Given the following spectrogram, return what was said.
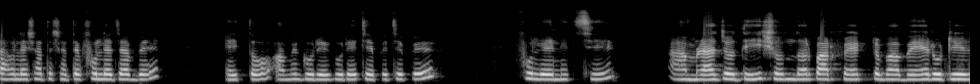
তাহলে সাথে সাথে ফুলে যাবে। এই তো আমি ঘুরে ঘুরে চেপে চেপে ফুলিয়ে নিচ্ছি। আমরা যদি সুন্দর পারফেক্টভাবে রুটির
